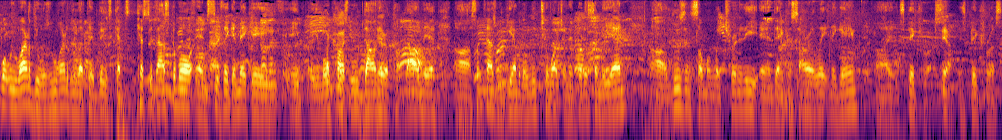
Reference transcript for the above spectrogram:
What we want to do is we wanted to let their bigs catch, catch the basketball and see if they can make a, a, a low post move down there, a cut down there. Uh, sometimes we gambled a little too much and it bit us in the end. Uh, losing someone like Trinity and then Casara late in the game, uh, it's big for us. Yeah. It's big for us.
